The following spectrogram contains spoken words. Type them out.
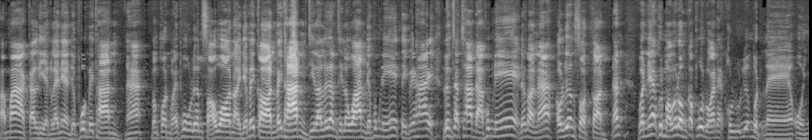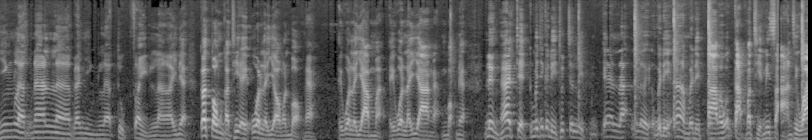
พม่ากะเหลี่ยงอะไรเนี่ยเดี๋ยวพูดไม่ทันนะฮะบางคนบอกให้พูดเรื่องสวหน่อยเดี๋ยวไม่ก่อนไม่ทันทีละเรื่องทีละวันเดี๋ยวพรุ่งนี้ติดไว้ให้เรื่องชาติชาติด่าพรุ่งนี้เดี๋ยวก่อนนะเอาเรื่องสดก่อนนั้นวันนี้คุณหมอวรงก็พูดบอกว่าเนี่ยเขารู้เรื่องหมดแล้วโอ้ยิ่งรักนั่นแหละก็ยิ่งรักถูกใส่ร้ายเนี่ยก็ตรงกับที่ไอ้อ้วนระยองมันบอกไง ไอ้วนระยำอะไอ้วนระยางอะมันบอกเนี่ยหนึ่งห้าเจ็ดก็ไม่ใช่คดีทุจริตมันแก้ละเลยก็ไม่ได้อ้าไม่ได้ปามันก็กลับมาเถียงในศาลสิวะ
